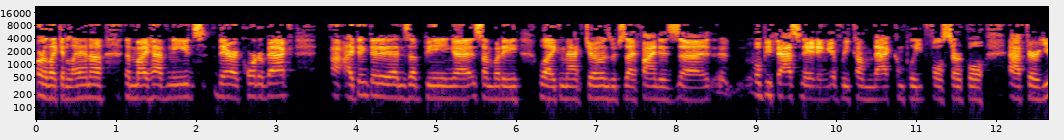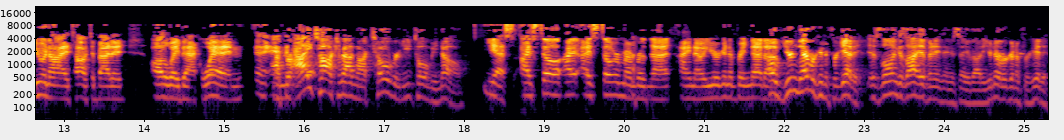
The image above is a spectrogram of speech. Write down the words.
or like Atlanta that might have needs there at quarterback. I think that it ends up being uh, somebody like Mac Jones, which I find is uh, will be fascinating if we come that complete full circle after you and I talked about it all the way back when. And, and After I talked about in October, you told me no. Yes, I still, I, I still remember that. I know you were going to bring that up. Oh, you're never going to forget it. As long as I have anything to say about it, you're never going to forget it.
